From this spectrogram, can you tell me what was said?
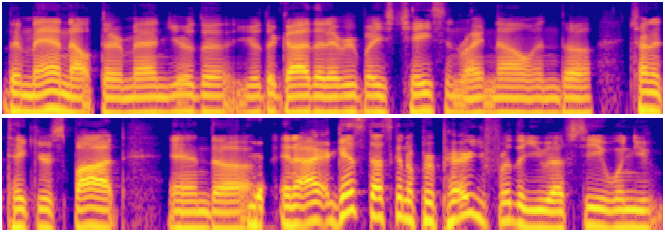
the man out there, man. You're the you're the guy that everybody's chasing right now and uh, trying to take your spot. And uh, yeah. and I guess that's gonna prepare you for the UFC when you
